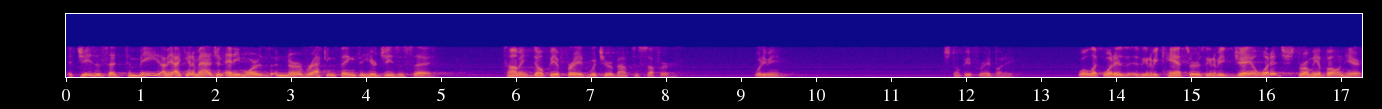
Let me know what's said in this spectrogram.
If Jesus said to me, I mean, I can't imagine any more nerve-wracking thing to hear Jesus say. Tommy, don't be afraid what you're about to suffer. What do you mean? Just don't be afraid, buddy. Well, like, what is it? Is it going to be cancer? Is it going to be jail? What? Just throw me a bone here.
